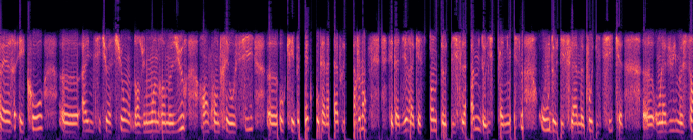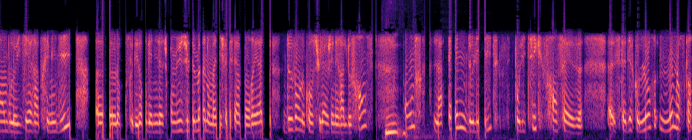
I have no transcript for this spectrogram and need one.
faire écho euh, à une situation, dans une moindre mesure, rencontrée aussi euh, au Québec, au Canada plus largement. C'est-à-dire la question de l'islam, de l'islamisme ou de l'islam politique. Euh, on l'a vu, il me semble, hier après-midi, lorsque des organisations musulmanes ont manifesté à Montréal devant le consulat général de France mmh. contre la haine de l'élite politique française. Euh, C'est-à-dire que lors, même lorsqu'un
